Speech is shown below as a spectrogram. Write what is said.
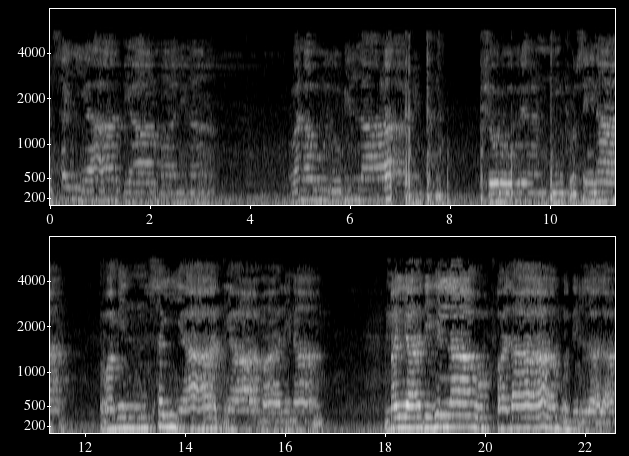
ومن سيئات أعمالنا ونعوذ بالله من شرور أنفسنا ومن سيئات أعمالنا من يهده الله فلا مضل له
